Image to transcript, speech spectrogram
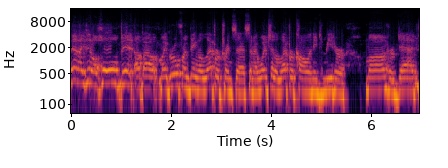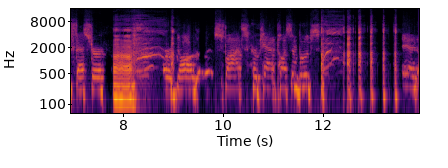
then I did a whole bit about my girlfriend being a leper princess, and I went to the leper colony to meet her mom, her dad, Fester, uh-huh. her dog, Spots, her cat, Puss in Boots. and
